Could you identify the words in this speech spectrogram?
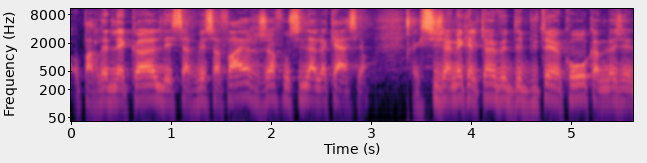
on parlait de l'école, des services offerts, j'offre aussi de la location. si jamais quelqu'un veut débuter un cours, comme là, j'ai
